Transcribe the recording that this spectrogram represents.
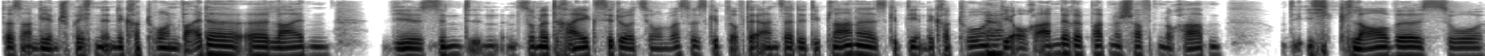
das an die entsprechenden Integratoren weiterleiten. Wir sind in, in so einer Dreieckssituation. Weißt du, es gibt auf der einen Seite die Planer, es gibt die Integratoren, ja. die auch andere Partnerschaften noch haben. Ich glaube, so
